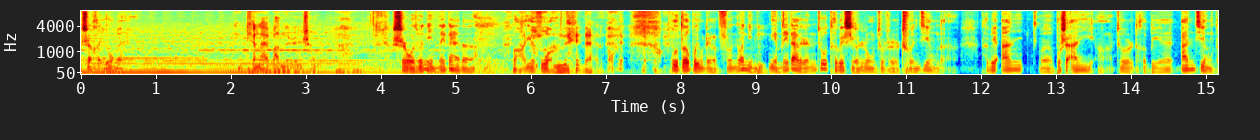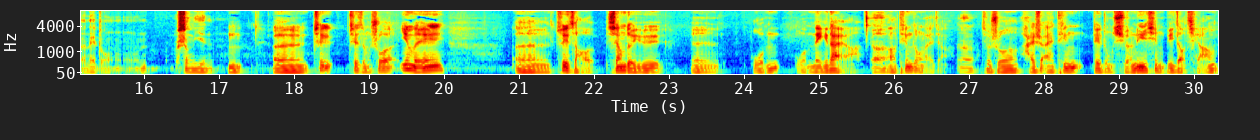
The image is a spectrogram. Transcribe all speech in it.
的是很优美。天籁般的人生，是，我觉得你们那代的，不好意思啊，我们那一代的，不得不用这个词。你说你们嗯你们那代的人就特别喜欢这种就是纯净的，特别安呃不是安逸啊，就是特别安静的那种声音。嗯，呃，这这怎么说？因为，呃，最早相对于，嗯、我们我们那一代啊嗯啊听众来讲，嗯就说还是爱听这种旋律性比较强、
